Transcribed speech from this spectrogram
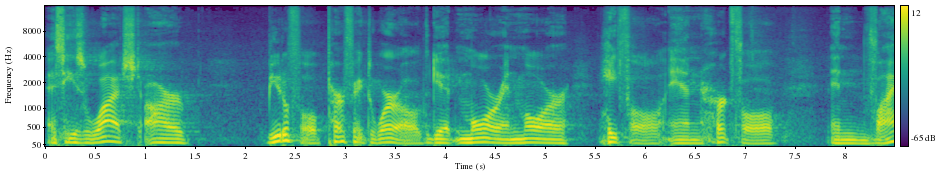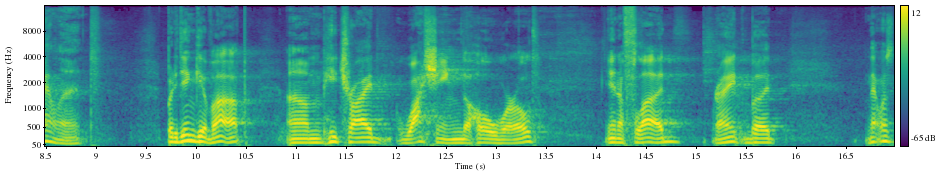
as he's watched our beautiful, perfect world get more and more hateful and hurtful and violent. But he didn't give up. Um, he tried washing the whole world in a flood, right? But that was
